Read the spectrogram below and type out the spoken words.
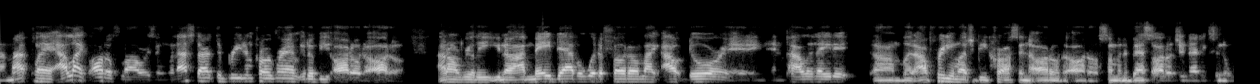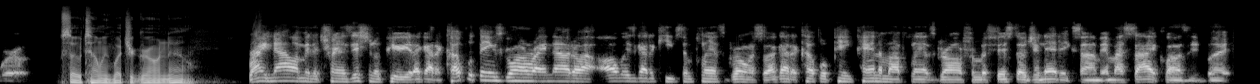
Um, my plan, I like auto flowers, and when I start the breeding program, it'll be auto to auto. I don't really, you know, I may dabble with a photo like outdoor and, and pollinate it um, but I'll pretty much be crossing auto to auto, some of the best auto genetics in the world. So tell me what you're growing now right now I'm in a transitional period. I got a couple things growing right now, though. I always got to keep some plants growing. So I got a couple pink Panama plants growing from Mephisto Genetics um, in my side closet. But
